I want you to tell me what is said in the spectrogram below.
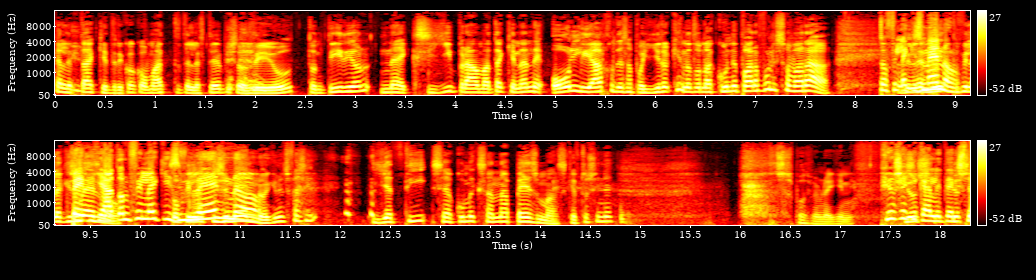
10 λεπτά κεντρικό κομμάτι του τελευταίου επεισοδίου, τον Tyrion να εξηγεί πράγματα και να είναι όλοι οι άρχοντες από γύρω και να τον ακούνε πάρα πολύ σοβαρά. Το φυλακισμένο. Δηλαδή, το φυλακισμένο. Παιδιά, τον φυλακισμένο. Το φυλακισμένο. Και είμαι σε φάση, γιατί σε ακούμε ξανά, πες μας. Και αυτός είναι. Θα σας πω τι πρέπει να γίνει. Ποιος έχει Ποιος- καλύτερη ποιος έχει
